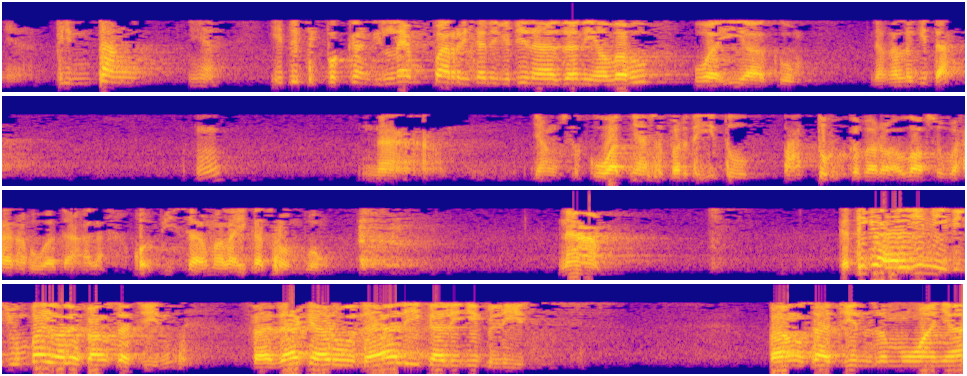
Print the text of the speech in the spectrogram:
Ya, bintang ya, itu dipegang dilempar di sana azani Allah wa iyyakum. Nah, kalau kita hmm? Nah, yang sekuatnya seperti itu patuh kepada Allah Subhanahu wa taala. Kok bisa malaikat sombong? Nah, ketika hal ini dijumpai oleh bangsa jin, fadzakaru dzalika li iblis. Bangsa jin semuanya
